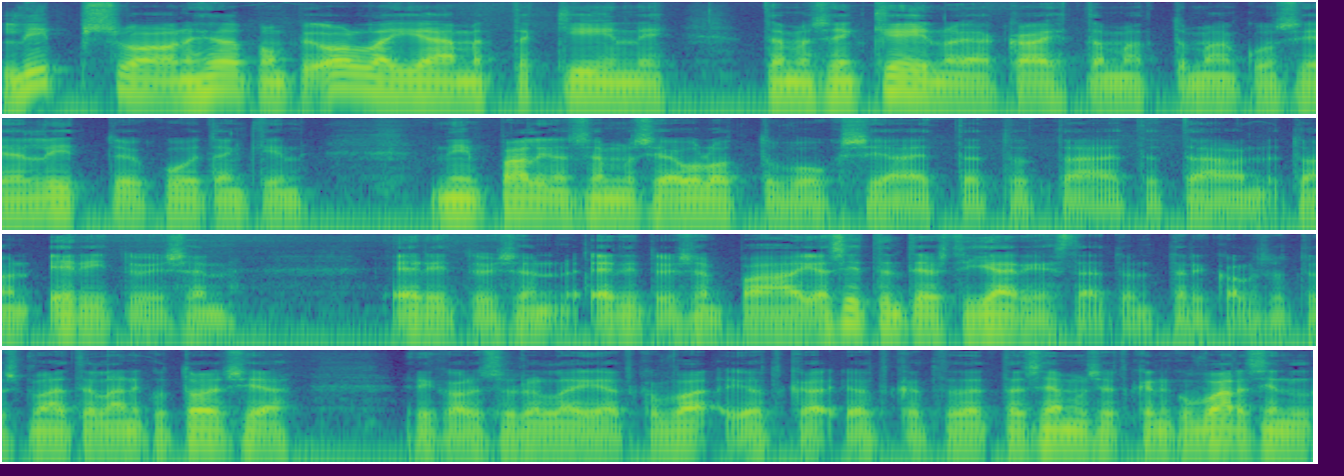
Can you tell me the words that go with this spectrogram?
lipsua, on helpompi olla jäämättä kiinni tämmöiseen keinoja kaihtamattomaan, kun siihen liittyy kuitenkin niin paljon semmoisia ulottuvuuksia, että, tota, että tämä on, on erityisen – erityisen, erityisen paha. Ja sitten tietysti järjestäytynyt rikollisuutta. Jos me ajatellaan niin kuin toisia rikollisuuden lajeja, jotka, jotka, jotka tota, tai semmoisia, jotka niin kuin varsin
